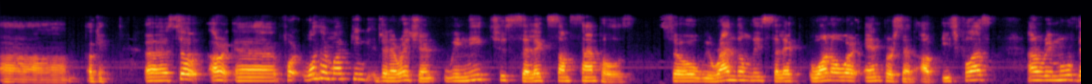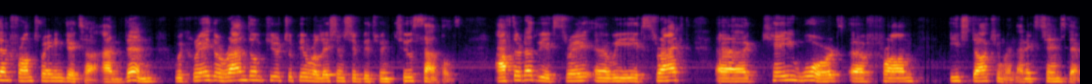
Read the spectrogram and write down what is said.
Uh, okay, uh, so all right, uh, for watermarking generation, we need to select some samples. So we randomly select 1 over n percent of each class and remove them from training data. And then we create a random peer-to-peer -peer relationship between two samples. After that, we, extract, uh, we extract uh, keywords uh, from each document and exchange them.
